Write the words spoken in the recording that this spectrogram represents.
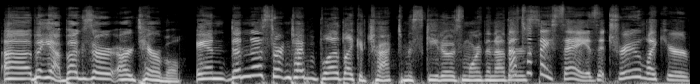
Uh, but yeah, bugs are, are terrible. And doesn't a certain type of blood like attract mosquitoes more than others? That's what they say. Is it true? Like your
